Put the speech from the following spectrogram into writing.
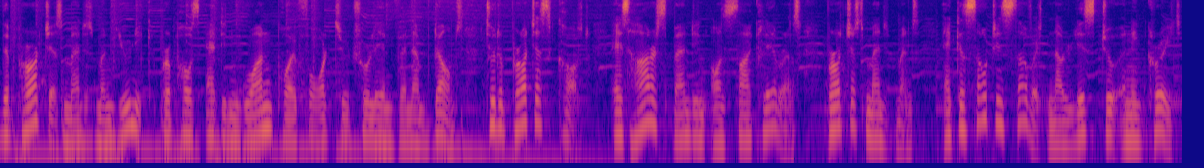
The project management unit proposed adding 1.42 trillion Vietnam dongs to the project's cost as higher spending on site clearance, project management, and consulting service now leads to an increase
